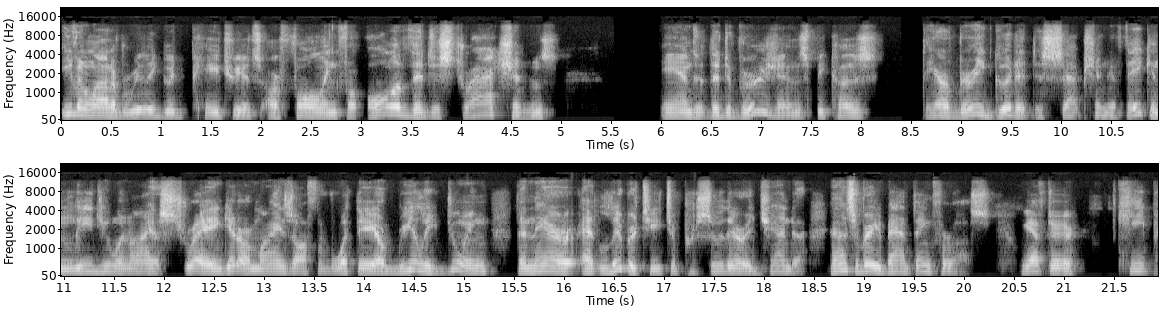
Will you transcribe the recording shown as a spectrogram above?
Even a lot of really good patriots are falling for all of the distractions and the diversions because they are very good at deception. If they can lead you and I astray and get our minds off of what they are really doing, then they are at liberty to pursue their agenda. And that's a very bad thing for us. We have to keep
